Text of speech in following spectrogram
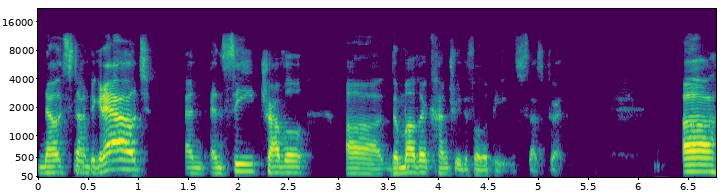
Now it's time to get out and, and see, travel uh, the mother country, the Philippines. That's good. Uh,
